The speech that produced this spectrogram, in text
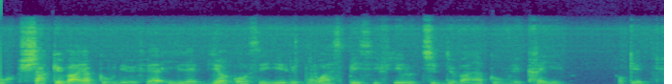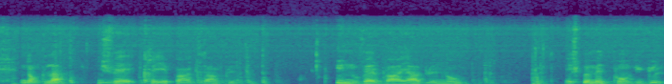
pour chaque variable que vous devez faire, il est bien conseillé de pouvoir spécifier le type de variable que vous voulez créer. OK? Donc là, je vais créer par exemple une nouvelle variable nom. Et je peux mettre point virgule.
